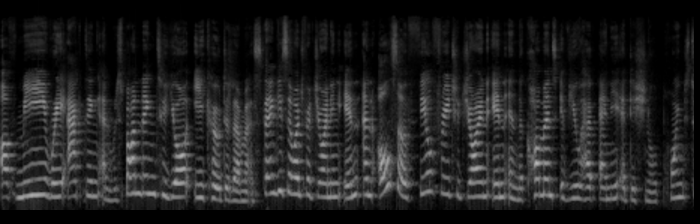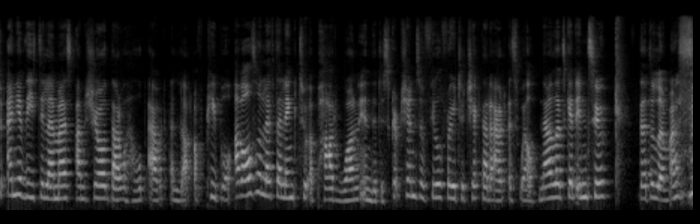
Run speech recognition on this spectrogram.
of me reacting and responding to your eco dilemmas. Thank you so much for joining in and also feel free to join in in the comments if you have any additional points to any of these dilemmas. I'm sure that will help out a lot of people. I've also left a link to a part one in the description so feel free to check that out as well. Now let's get into the dilemmas.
